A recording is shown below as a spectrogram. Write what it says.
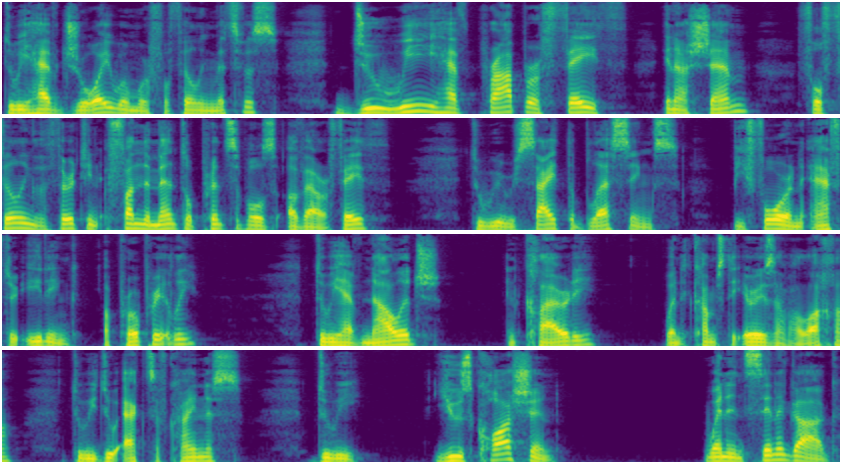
Do we have joy when we're fulfilling mitzvahs? Do we have proper faith in Hashem, fulfilling the 13 fundamental principles of our faith? Do we recite the blessings before and after eating appropriately? Do we have knowledge and clarity when it comes to areas of halacha? Do we do acts of kindness? Do we use caution when in synagogue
